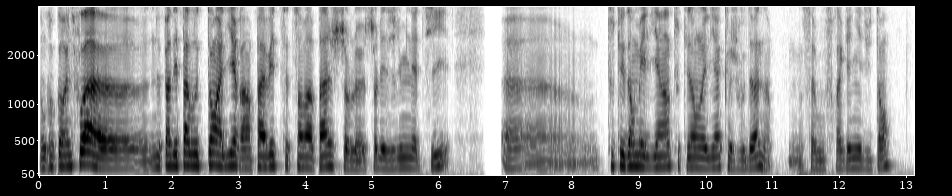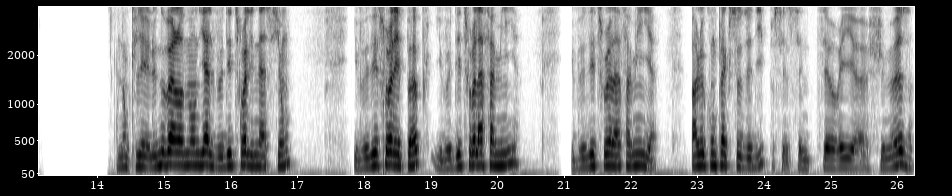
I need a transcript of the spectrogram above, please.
donc encore une fois, euh, ne perdez pas votre temps à lire un pavé de 720 pages sur les Illuminati. Euh, tout est dans mes liens, tout est dans les liens que je vous donne. Ça vous fera gagner du temps. Donc le nouvel ordre mondial veut détruire les nations, il veut détruire les peuples, il veut détruire la famille, il veut détruire la famille par le complexe d'Oedipe, c'est une théorie euh, fumeuse.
